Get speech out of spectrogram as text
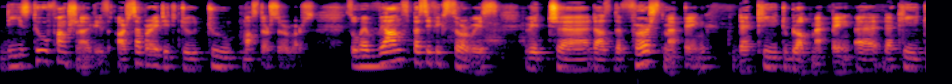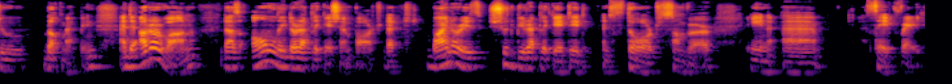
These two functionalities are separated to two master servers. So we have one specific service which uh, does the first mapping the key to block mapping, uh, the key to block mapping, and the other one does only the replication part, that binaries should be replicated and stored somewhere in a safe way.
